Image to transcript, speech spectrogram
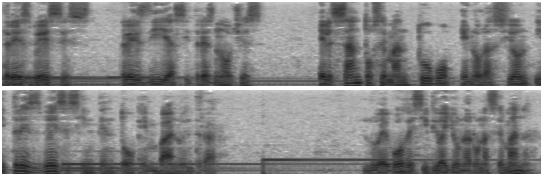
Tres veces, tres días y tres noches, el santo se mantuvo en oración y tres veces intentó en vano entrar. Luego decidió ayunar una semana,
